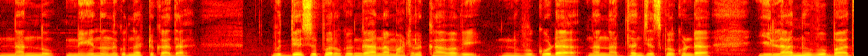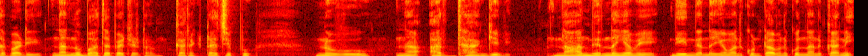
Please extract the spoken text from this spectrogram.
నన్ను నేను అనుకున్నట్టు కాదా? ఉద్దేశపూర్వకంగా నా మాటలు కావవి. నువ్వు కూడా నన్ను అర్థం చేసుకోకుండా ఇలా నువ్వు బాధపడి నన్ను బాధ పెట్టడం కరెక్టా చెప్పు? నువ్వు నా అర్ధాంగివి. నా నిర్ణయమే నీ నిర్ణయం అనుకుంటావనుకున్నాను కానీ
